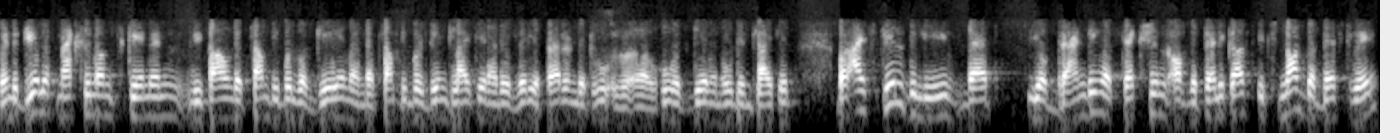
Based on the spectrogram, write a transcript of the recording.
When the deal of maximums came in, we found that some people were game and that some people didn't like it, and it was very apparent that who, uh, who was game and who didn't like it. But I still believe that you're branding a section of the telecast. It's not the best way,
